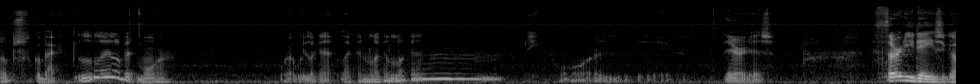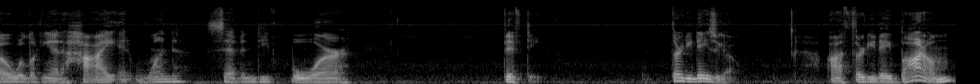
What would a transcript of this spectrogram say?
Oops, go back a little bit more. What are we looking at? Looking, looking, looking. Eight, four, there. there it is. 30 days ago, we're looking at a high at 174.50. 30 days ago. Our 30 day bottom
